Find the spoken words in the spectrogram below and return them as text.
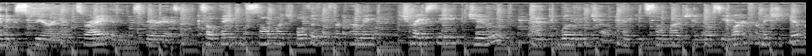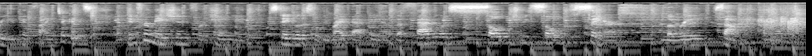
an experience, right? It's an experience. So thank you so much, both of you, for coming. Tracey Zhu and William Cheung, thank you so much. And you'll see more information here where you can find tickets and information for Shen Stay with us. We'll be right back. We have the fabulous sultry soul singer, Laree Salmon.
